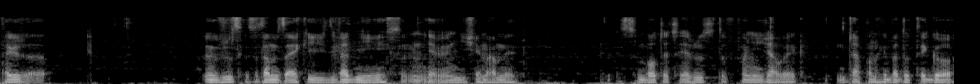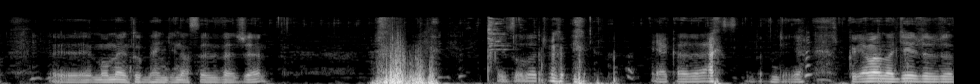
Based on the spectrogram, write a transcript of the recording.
Także wrzucę to tam za jakieś dwa dni. Nie wiem, dzisiaj mamy sobotę, to ja wrzucę to w poniedziałek. Japan chyba do tego y, momentu będzie na serwerze. I zobaczymy, jaka reakcja będzie, nie? Tylko ja mam nadzieję, że, że,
